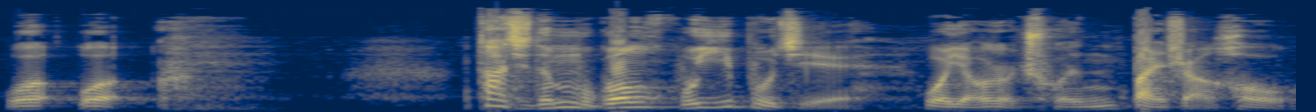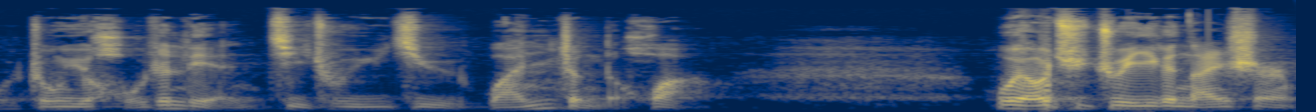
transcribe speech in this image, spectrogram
我我，大姐的目光狐疑不解。我咬着唇，半晌后，终于红着脸挤出一句完整的话：“我要去追一个男生。”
